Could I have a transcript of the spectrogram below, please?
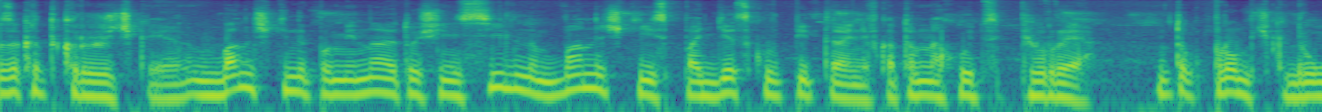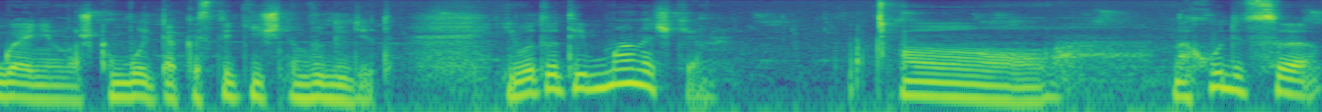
закрыты крышечкой. Баночки напоминают очень сильно баночки из-под детского питания, в котором находится пюре. Ну, только пробочка другая немножко, более так эстетично выглядит. И вот в этой баночке э, находится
